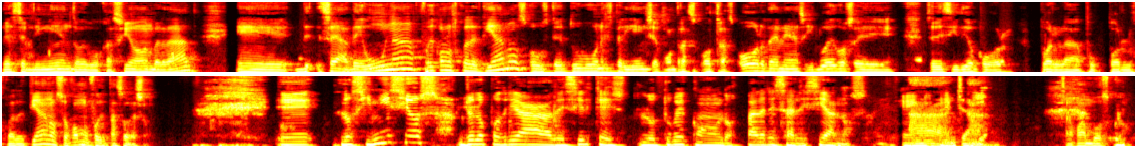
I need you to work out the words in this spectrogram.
discernimiento de vocación, ¿verdad? Eh, de, o sea, ¿de una fue con los claretianos o usted tuvo una experiencia con otras, otras órdenes y luego se, se decidió por, por, la, por, los claretianos o cómo fue que pasó eso? Eh, los inicios, yo lo podría decir que lo tuve con los padres salesianos. ah, ya. San Juan Bosco.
